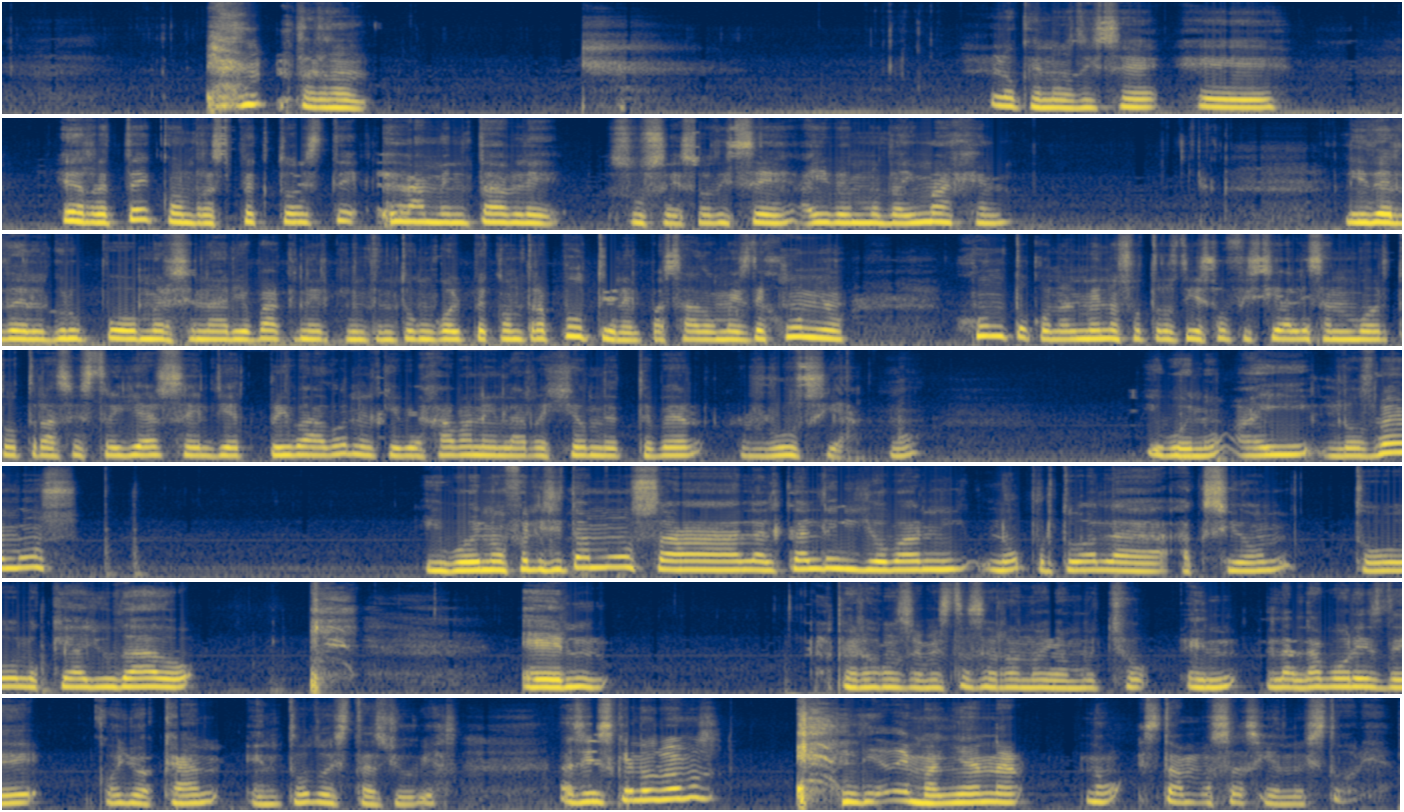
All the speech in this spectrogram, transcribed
perdón, lo que nos dice eh, RT con respecto a este lamentable suceso. Dice, ahí vemos la imagen, líder del grupo mercenario Wagner que intentó un golpe contra Putin el pasado mes de junio, junto con al menos otros 10 oficiales han muerto tras estrellarse el jet privado en el que viajaban en la región de Tver, Rusia, ¿no? Y bueno, ahí los vemos Y bueno, felicitamos al alcalde Giovanni, ¿no? Por toda la acción, todo lo que ha ayudado en, perdón, se me está cerrando ya mucho, en las labores de Coyoacán en todas estas lluvias. Así es que nos vemos el día de mañana. No, estamos haciendo historia.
